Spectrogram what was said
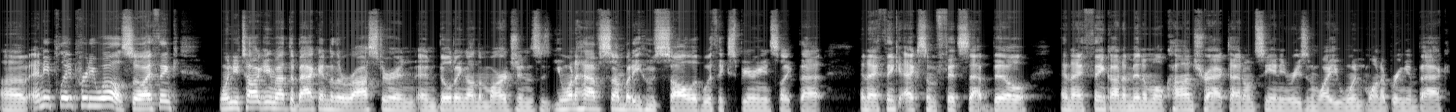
Uh, and he played pretty well. So I think when you're talking about the back end of the roster and, and building on the margins, you want to have somebody who's solid with experience like that. And I think Exum fits that bill. And I think on a minimal contract, I don't see any reason why you wouldn't want to bring him back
